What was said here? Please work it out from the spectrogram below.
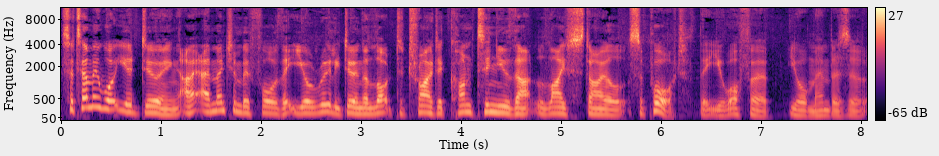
So tell me what you're doing. I, I, mentioned before that you're really doing a lot to try to continue that lifestyle support that you offer your members of,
